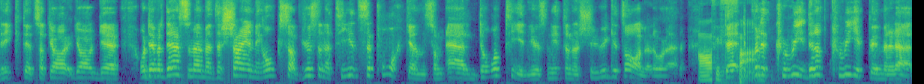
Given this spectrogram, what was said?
riktigt. Så jag, jag... eh, Och det är väl det som är med The Shining också. Just den här tidsepoken som är dåtid, just 1920-tal eller vad det är. Ja, fy Det, det, är fan. väldigt cre- det är något creepy med det där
